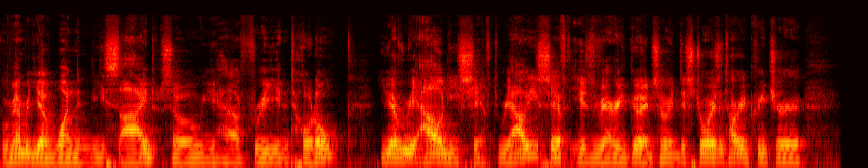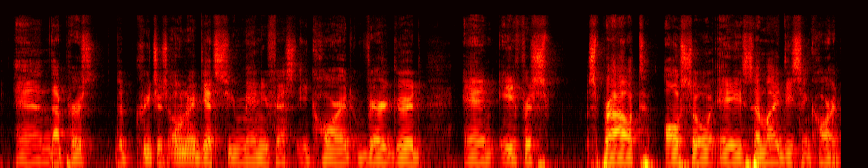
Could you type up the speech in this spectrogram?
Remember, you have one in the side, so you have three in total. You have Reality Shift. Reality Shift is very good, so it destroys the target creature, and that person, the creature's owner, gets to manifest a card. Very good. And A Aphis Sprout, also a semi decent card.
